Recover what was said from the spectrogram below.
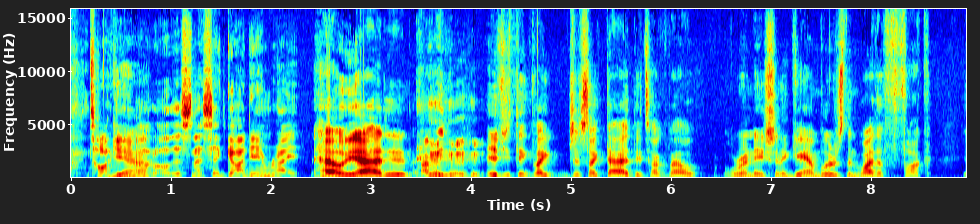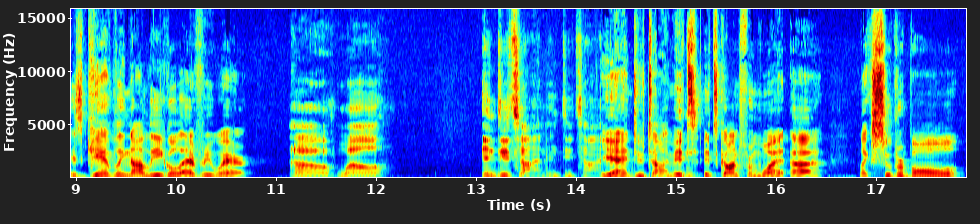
talking Yeah. about all this, and I said, "Goddamn right." Hell yeah, dude. I mean, if you think like just like that, they talk about we're a nation of gamblers. Then why the fuck is gambling not legal everywhere? Oh well, in due time, in due time. Yeah, in due time. It's it's gone from what uh like Super Bowl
